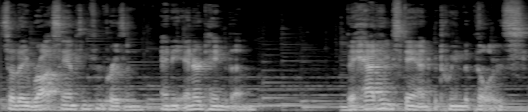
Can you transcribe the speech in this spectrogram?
So they brought Samson from prison, and he entertained them. They had him stand between the pillars.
